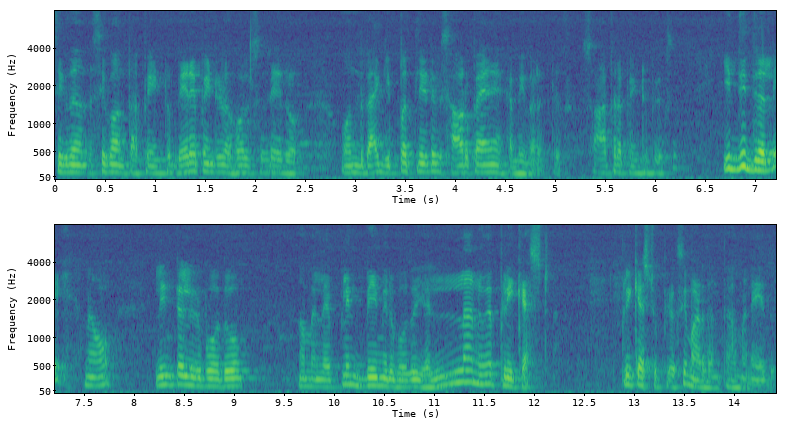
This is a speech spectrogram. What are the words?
ಸಿಗದ ಸಿಗೋವಂಥ ಪೇಂಟು ಬೇರೆ ಪೇಂಟ್ಗಳು ಹೋಲಿಸಿದ್ರೆ ಇದು ಒಂದು ಬ್ಯಾಗ್ ಇಪ್ಪತ್ತು ಲೀಟ್ರಿಗೆ ಸಾವಿರ ರೂಪಾಯಿನೇ ಕಮ್ಮಿ ಬರುತ್ತೆ ಅದು. ಸೊ ಆ ಥರ ಪೇಂಟ್ ಉಪಯೋಗಿಸಿ. ಇದ್ದಿದ್ರಲ್ಲಿ ನಾವು ಲಿಂಟಲ್ ಇರ್ಬೋದು, ಆಮೇಲೆ ಪ್ಲಿಂತ್ ಬೀಮ್ ಇರ್ಬೋದು ಎಲ್ಲನೂ ಪ್ರೀಕ್ಯಾಸ್ಟ್ ಪ್ರೀಕ್ಯಾಸ್ಟ್ ಉಪಯೋಗಿಸಿ ಮಾಡಿದಂತಹ ಮನೆ ಇದು.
